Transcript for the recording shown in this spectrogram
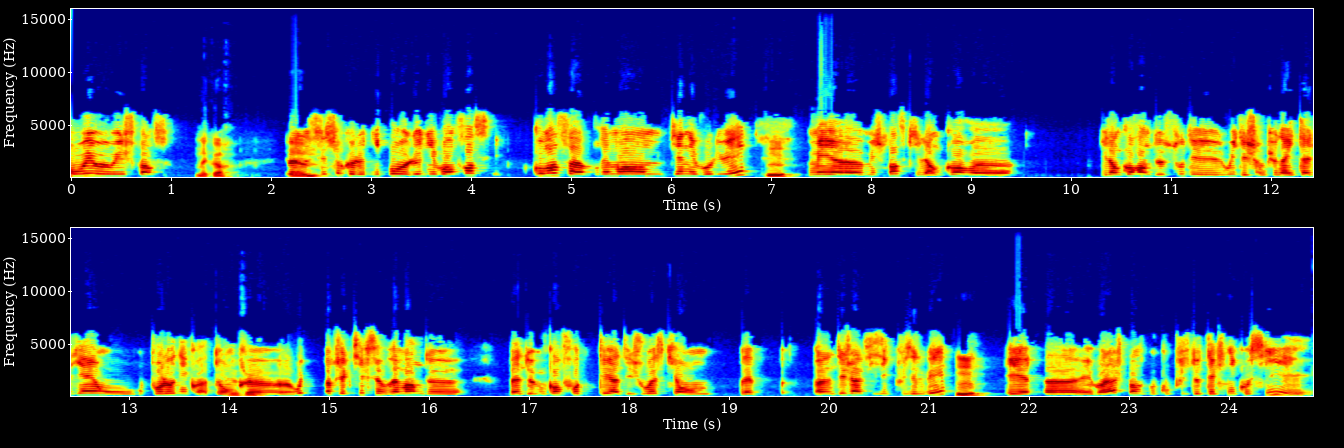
Oui, oui, oui, je pense. D'accord. Euh, Euh, C'est sûr que le niveau, le niveau en France commence à vraiment bien évoluer, hum mais euh, mais je pense qu'il est encore euh, il est encore en dessous des oui des championnats italiens ou, ou polonais quoi. Donc euh, oui, l'objectif c'est vraiment de ben, de me confronter à des joueuses qui ont ben, un, déjà un physique plus élevé hum et euh, et voilà, je pense beaucoup plus de technique aussi et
